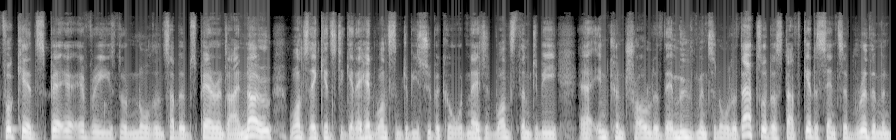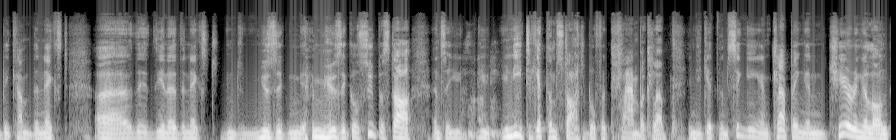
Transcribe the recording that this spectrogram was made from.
for kids. Every northern suburbs parent I know wants their kids to get ahead, wants them to be super coordinated, wants them to be uh, in control of their movements and all of that sort of stuff, get a sense of rhythm and become the next, uh, the, you know, the next music musical superstar, and so you, you you need to get them started off at Clamber Club, and you get them singing and clapping and cheering along,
